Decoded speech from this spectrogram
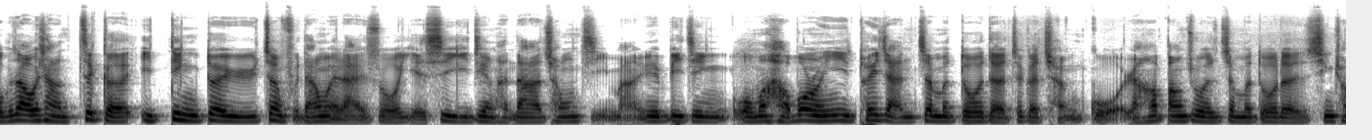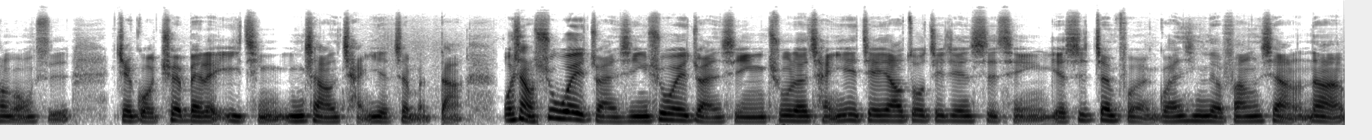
我不知道，我想这个一定对于政府单位来说也是一件很大的冲击嘛，因为毕竟我们好不容易推展这么多的这个成果，然后帮助了这么多的新创公司，结果却被了疫情影响了产业这么大。我想数位转型，数位转型除了产业界要做这件事情，也是政府很关心的方向。那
